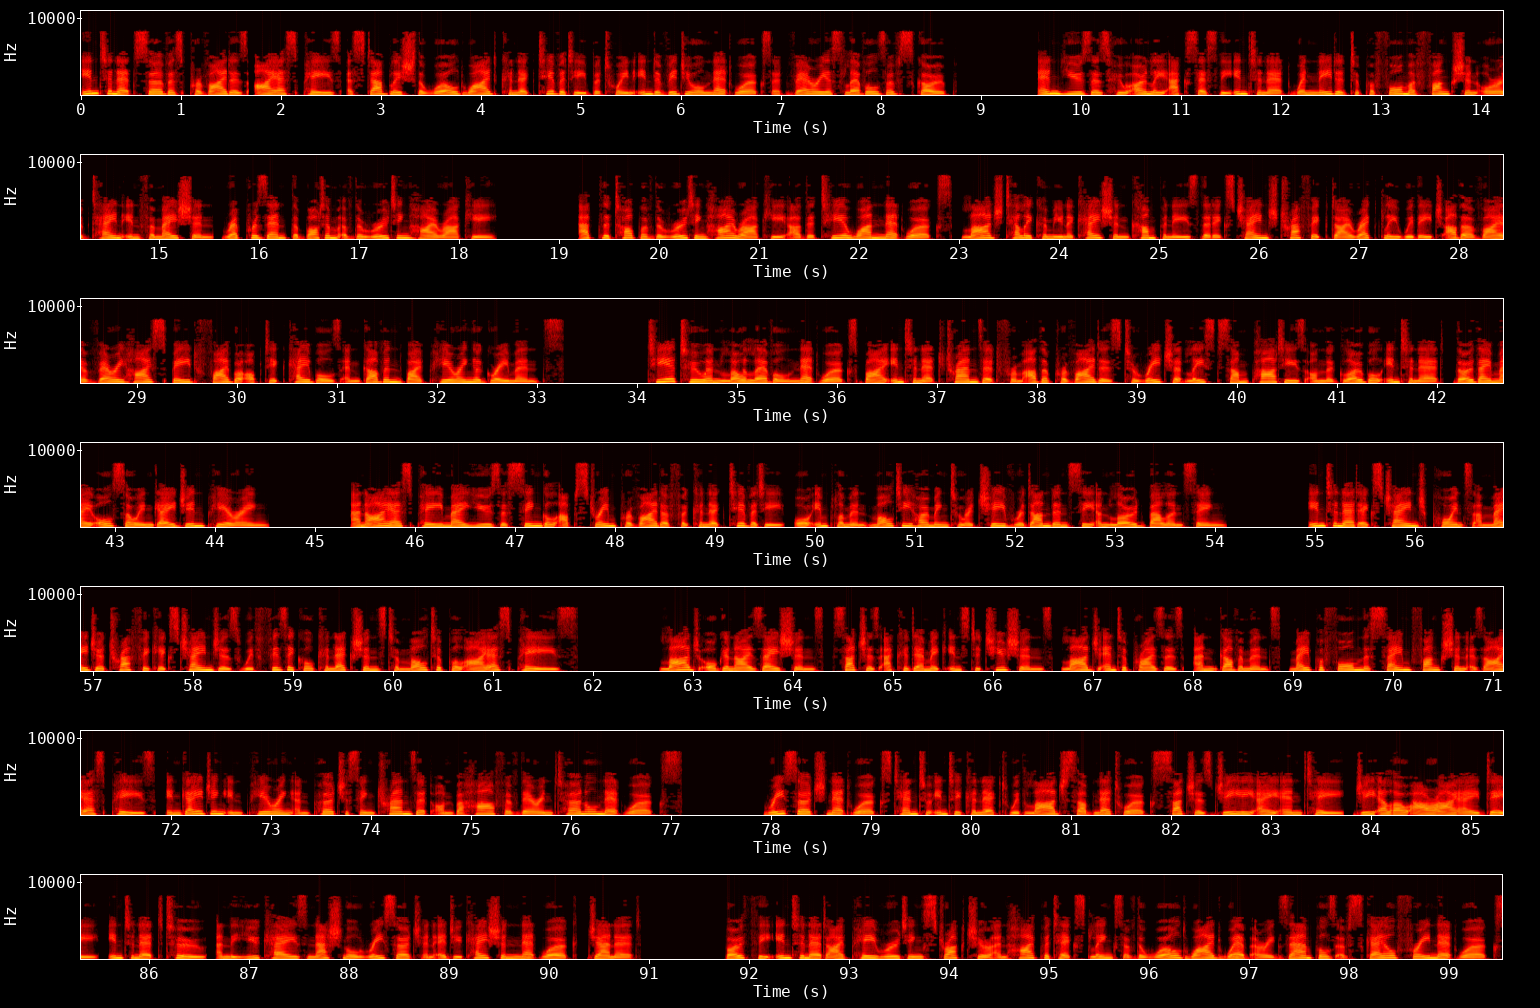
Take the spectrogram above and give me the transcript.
Internet service providers ISPs establish the worldwide connectivity between individual networks at various levels of scope. End users who only access the Internet when needed to perform a function or obtain information, represent the bottom of the routing hierarchy. At the top of the routing hierarchy are the Tier 1 networks, large telecommunication companies that exchange traffic directly with each other via very high-speed fiber optic cables and governed by peering agreements. Tier 2 and lower-level networks buy Internet transit from other providers to reach at least some parties on the global Internet, though they may also engage in peering. An ISP may use a single upstream provider for connectivity, or implement multi-homing to achieve redundancy and load balancing. Internet exchange points are major traffic exchanges with physical connections to multiple ISPs. Large organizations, such as academic institutions, large enterprises, and governments, may perform the same function as ISPs, engaging in peering and purchasing transit on behalf of their internal networks. Research networks tend to interconnect with large subnetworks such as GEANT, GLORIAD, Internet 2, and the UK's National Research and Education Network, JANET. Both the Internet IP routing structure and hypertext links of the World Wide Web are examples of scale-free networks.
